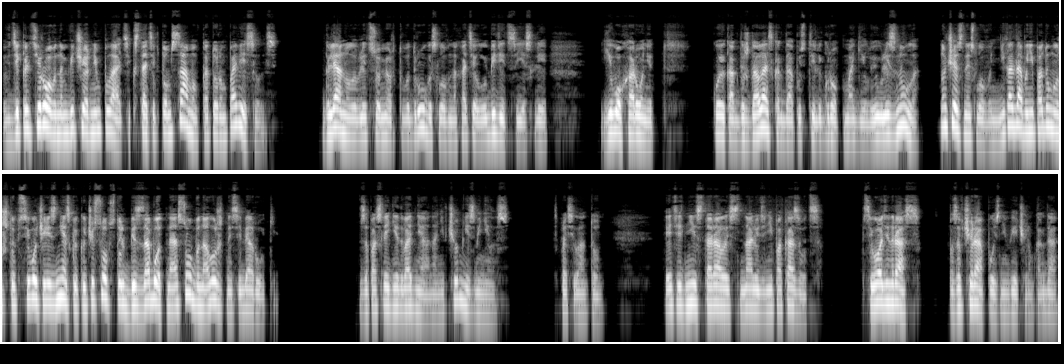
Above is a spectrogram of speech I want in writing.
в декольтированном вечернем платье, кстати, в том самом, в котором повесилась. Глянула в лицо мертвого друга, словно хотела убедиться, если его хоронит. Кое-как дождалась, когда опустили гроб в могилу, и улизнула. Но, честное слово, никогда бы не подумал, что всего через несколько часов столь беззаботная особа наложит на себя руки. За последние два дня она ни в чем не изменилась? — спросил Антон. Эти дни старалась на люди не показываться. Всего один раз, позавчера поздним вечером, когда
